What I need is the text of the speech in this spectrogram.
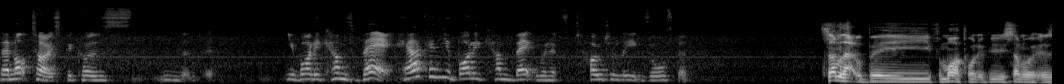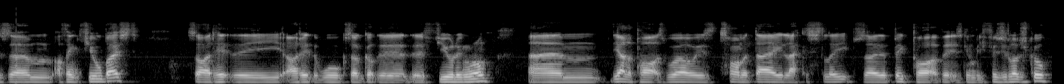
they're not toast because your body comes back. How can your body come back when it's totally exhausted? Some of that would be, from my point of view, some of it is um, I think fuel based. So I'd hit the I'd hit the wall because I got the the fueling wrong. Um, the other part as well is time of day, lack of sleep. So the big part of it is going to be physiological,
